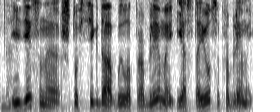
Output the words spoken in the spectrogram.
да. единственное, что всегда было проблемой и остается проблемой,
